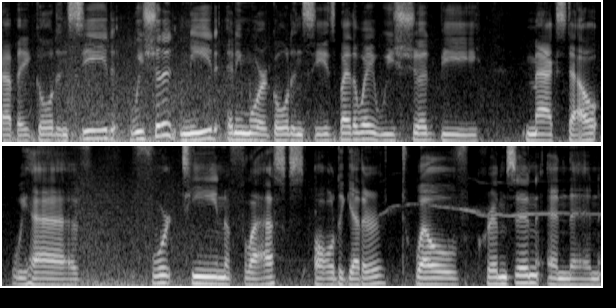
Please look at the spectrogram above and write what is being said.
Grab a golden seed. We shouldn't need any more golden seeds, by the way. We should be maxed out. We have 14 flasks all together, 12 crimson, and then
